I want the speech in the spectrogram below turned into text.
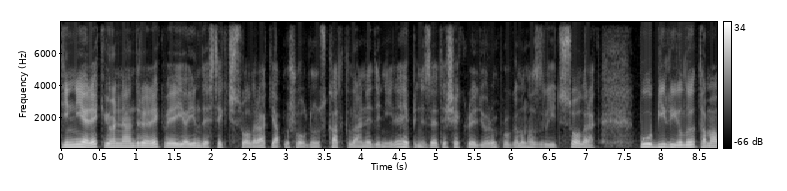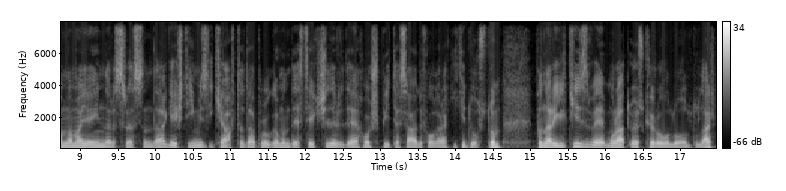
Dinleyerek, yönlendirerek ve yayın destekçisi olarak yapmış olduğunuz katkılar nedeniyle hepinize teşekkür ediyorum programın hazırlayıcısı olarak. Bu bir yılı tamamlama yayınları sırasında geçtiğimiz iki haftada programın destekçileri de hoş bir tesadüf olarak iki dostum Pınar İlkiz ve Murat Özköroğlu oldular.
